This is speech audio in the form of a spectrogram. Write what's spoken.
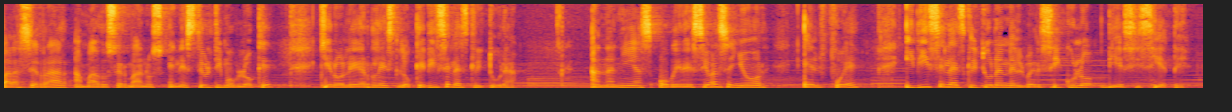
Para cerrar, amados hermanos, en este último bloque quiero leerles lo que dice la Escritura. Ananías obedeció al Señor, él fue, y dice la Escritura en el versículo 17.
